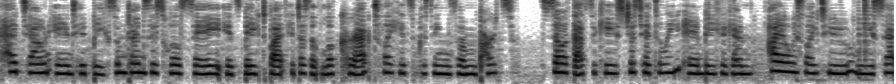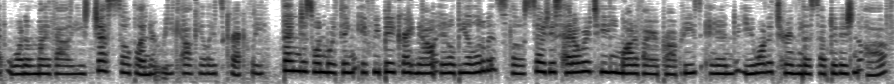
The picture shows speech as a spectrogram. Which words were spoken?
head down and hit bake. Sometimes this will say it's baked, but it doesn't look correct, like it's missing some parts. So if that's the case, just hit delete and bake again. I always like to reset one of my values just so Blender recalculates correctly. Then just one more thing, if we bake right now, it'll be a little bit slow. So just head over to the modifier properties and you want to turn the subdivision off.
